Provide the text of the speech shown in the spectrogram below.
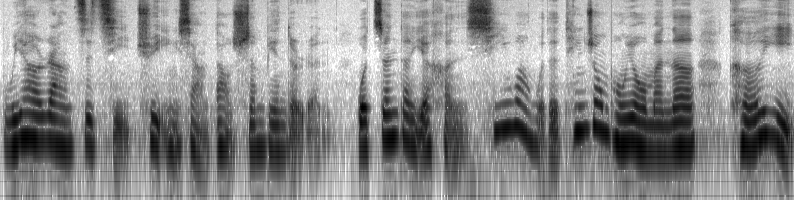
不要让自己去影响到身边的人。我真的也很希望我的听众朋友们呢，可以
